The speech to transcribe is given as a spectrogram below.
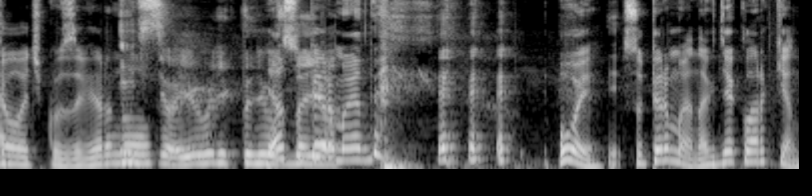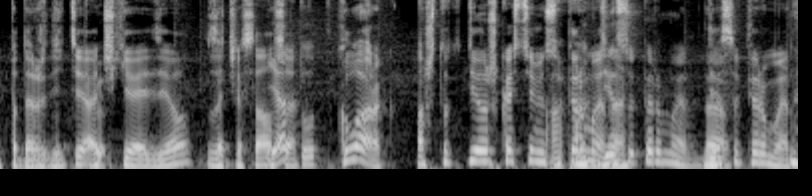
челочку И завернул. все, его никто не Я узнает. Супермен. Ой, Супермен, а где Кларк Кент? Подождите, очки одел, зачесался. Я тут. Кларк, а что ты делаешь в костюме А- а Супермена? где Супермен? Где Да. Супермен?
